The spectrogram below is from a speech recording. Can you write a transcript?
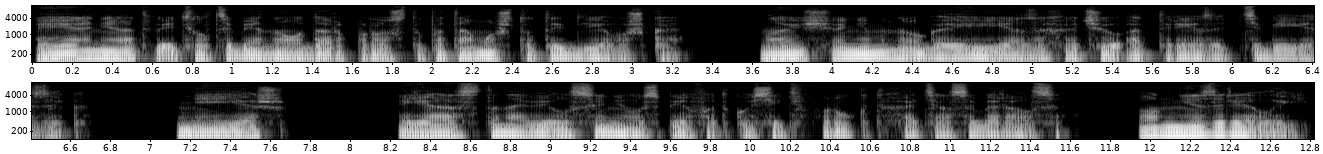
«Я не ответил тебе на удар просто потому, что ты девушка. Но еще немного, и я захочу отрезать тебе язык. Не ешь». Я остановился, не успев откусить фрукт, хотя собирался. Он незрелый.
